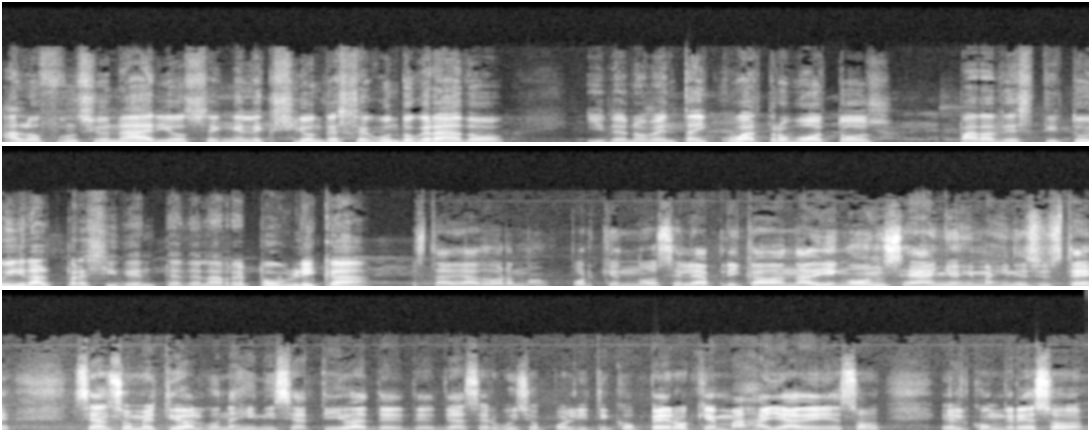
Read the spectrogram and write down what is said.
a los funcionarios en elección de segundo grado y de 94 votos para destituir al presidente de la República. Está de adorno porque no se le ha aplicado a nadie en 11 años, imagínese usted, se han sometido a algunas iniciativas de, hacer juicio político, pero que más allá de eso, el Congreso,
